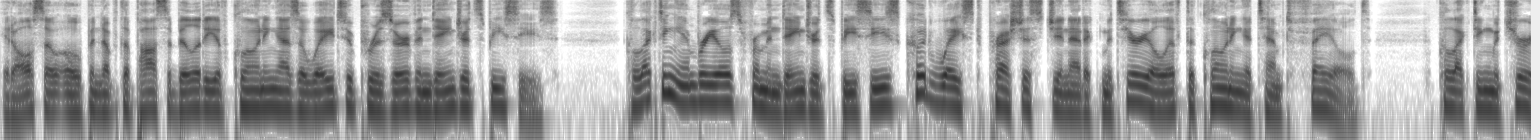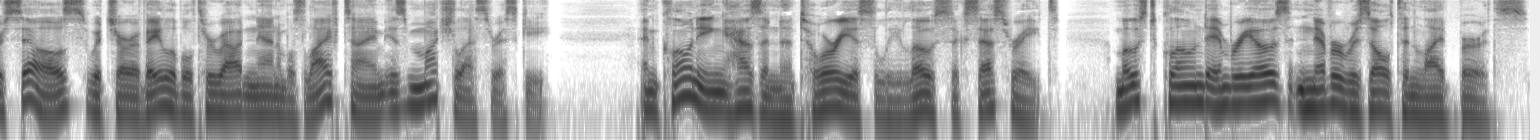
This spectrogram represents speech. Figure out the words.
It also opened up the possibility of cloning as a way to preserve endangered species. Collecting embryos from endangered species could waste precious genetic material if the cloning attempt failed. Collecting mature cells, which are available throughout an animal's lifetime, is much less risky. And cloning has a notoriously low success rate. Most cloned embryos never result in live births.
